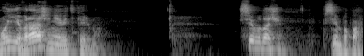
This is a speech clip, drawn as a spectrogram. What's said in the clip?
Мої враження від фільму. Всім удачі, всім папа.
